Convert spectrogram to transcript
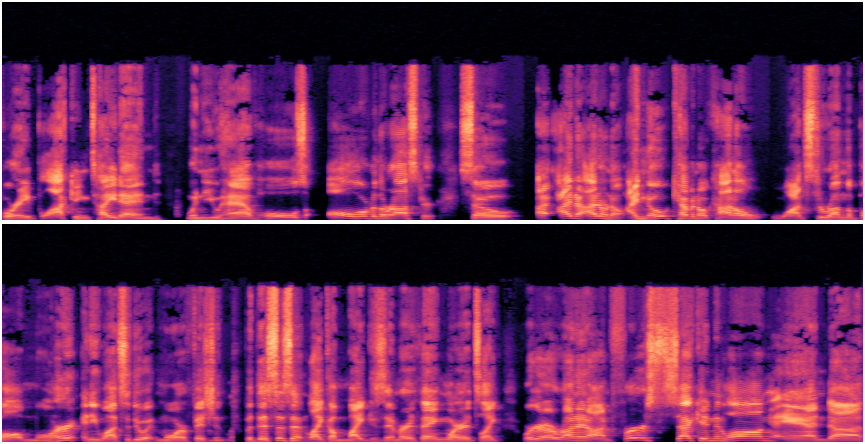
for a blocking tight end when you have holes all over the roster. So I, I, I, don't know. I know Kevin O'Connell wants to run the ball more and he wants to do it more efficiently. But this isn't like a Mike Zimmer thing where it's like, we're going to run it on first, second, and long and uh,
